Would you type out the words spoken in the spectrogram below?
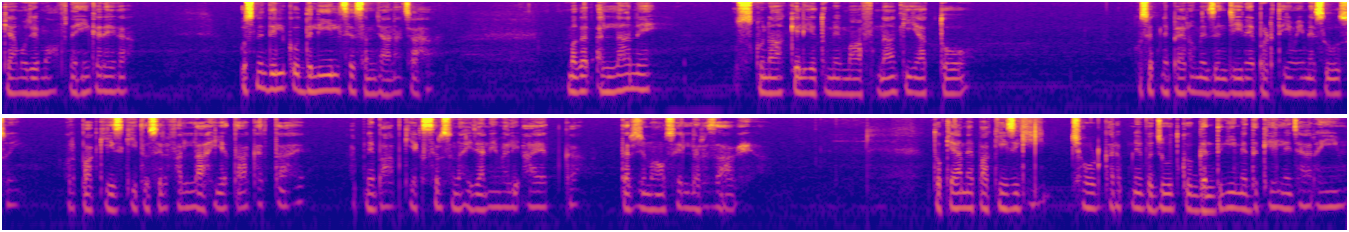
کیا مجھے معاف نہیں کرے گا؟ اس نے دل کو دلیل سے سمجھانا چاہا، مگر اللہ نے اس گناہ کے لیے تمہیں معاف نہ کیا تو اسے اپنے پیروں میں زنجیریں پڑتی ہوئی محسوس ہوئی اور پاکیزگی تو صرف اللہ ہی عطا کرتا ہے۔ اپنے باپ کی اکثر سنائی جانے والی آیت کا ترجمہ اسے لرزا گیا۔ تو کیا میں پاکیزگی چھوڑ کر اپنے وجود کو گندگی میں دھکیلنے جا رہی ہوں؟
